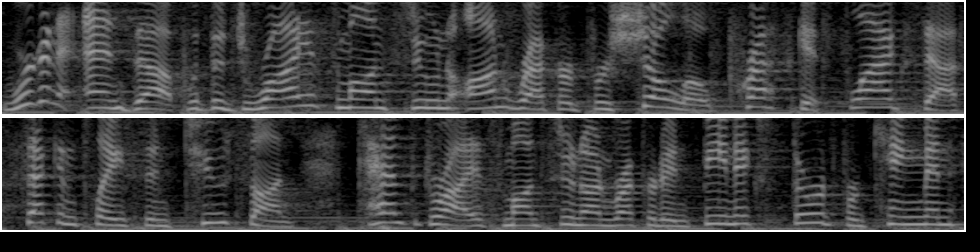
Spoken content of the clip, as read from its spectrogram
we're going to end up with the driest monsoon on record for Show Low, Prescott, Flagstaff, second place in Tucson, 10th driest monsoon on record in Phoenix, third for Kingman,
